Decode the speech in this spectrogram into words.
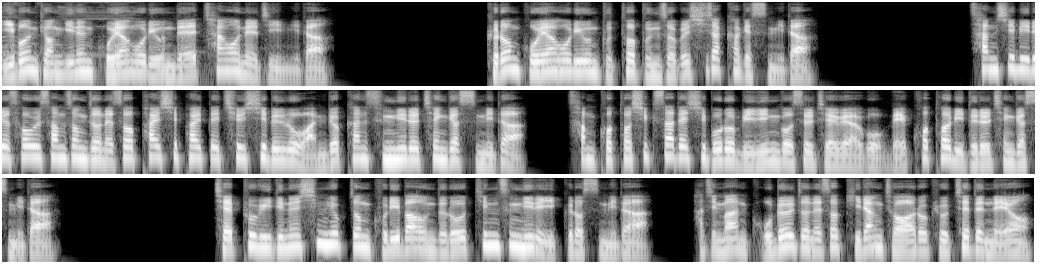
이번 경기는 고양 오리온 대 창원 LG입니다. 그럼 고양 오리온부터 분석을 시작하겠습니다. 31일 서울 삼성전에서 88대 71로 완벽한 승리를 챙겼습니다. 3쿼터 14대 15로 밀린 것을 제외하고 매쿼터 리드를 챙겼습니다. 제프 위디는 16.9리바운드로 팀 승리를 이끌었습니다. 하지만 고별전에서 기량 저하로 교체됐네요.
